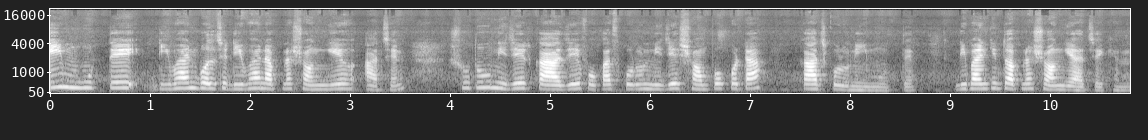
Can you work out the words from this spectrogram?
এই মুহূর্তে ডিভাইন বলছে ডিভাইন আপনার সঙ্গে আছেন। শুধু নিজের কাজে ফোকাস করুন, নিজের সম্পর্কটা কাজ করুন এই মুহূর্তে। ডিভাইন কিন্তু আপনার সঙ্গে আছে এখানে।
